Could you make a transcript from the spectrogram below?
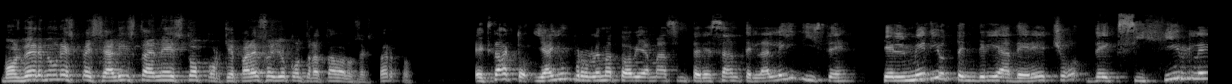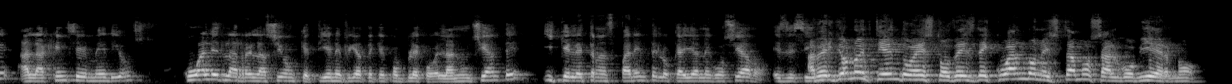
volverme un especialista en esto? Porque para eso yo contrataba a los expertos. Exacto, y hay un problema todavía más interesante. La ley dice que el medio tendría derecho de exigirle a la agencia de medios cuál es la relación que tiene, fíjate qué complejo, el anunciante y que le transparente lo que haya negociado. Es decir. A ver, yo no entiendo esto. ¿Desde cuándo necesitamos al gobierno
